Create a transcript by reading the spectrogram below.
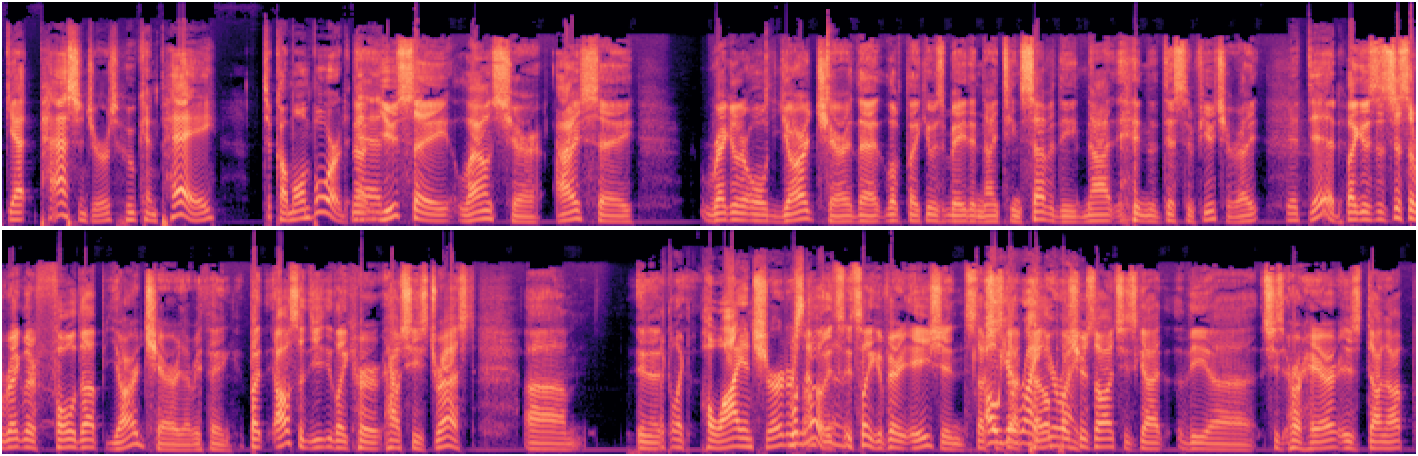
get passengers who can pay to come on board. Now, And- you say lounge chair. I say regular old yard chair that looked like it was made in 1970, not in the distant future, right? it did. Like it was just a regular fold up yard chair and everything. But also, like her how she's dressed? Um, in a Like, like Hawaiian shirt or well, something. no, it's it's like a very Asian stuff. Oh, She's you're got right, pedal you're right. on. She's got the uh, she's her hair is done up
